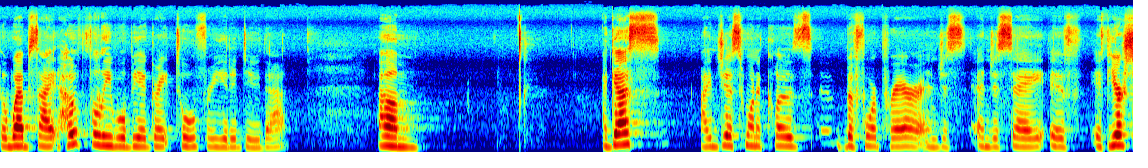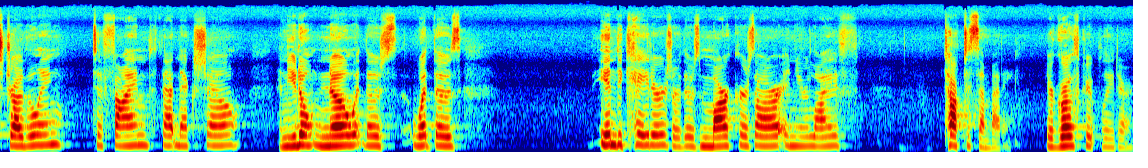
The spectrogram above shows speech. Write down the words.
The website hopefully will be a great tool for you to do that. Um, I guess I just want to close before prayer and just and just say if if you're struggling to find that next shell and you don't know what those what those indicators or those markers are in your life, talk to somebody, your growth group leader,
